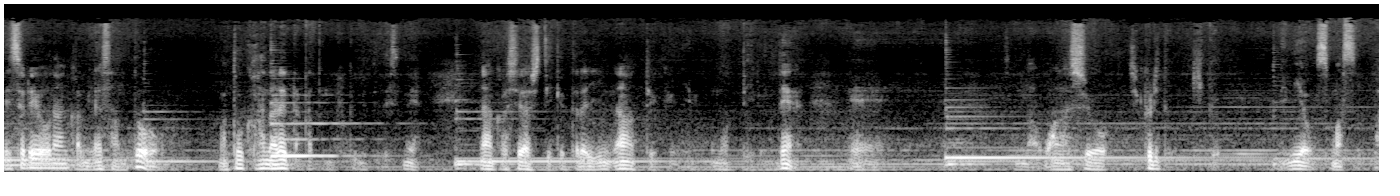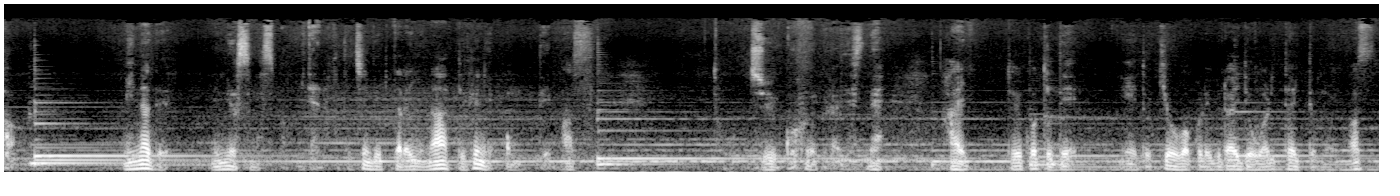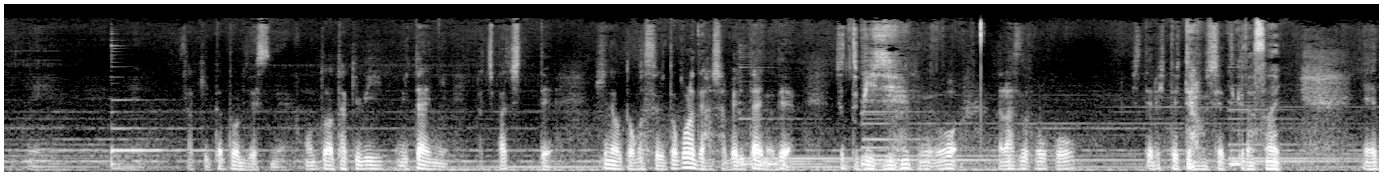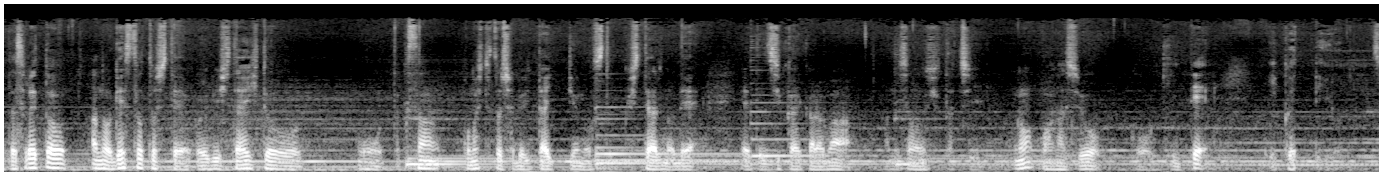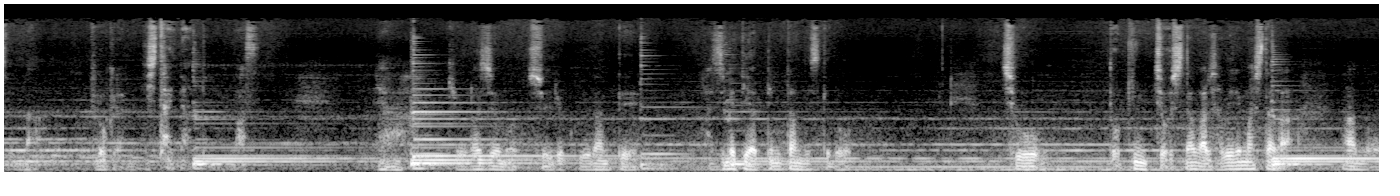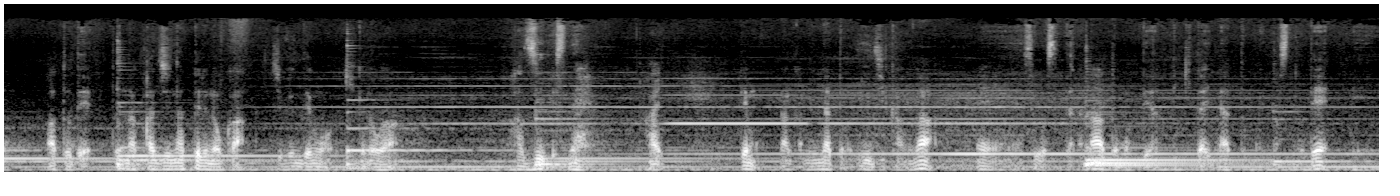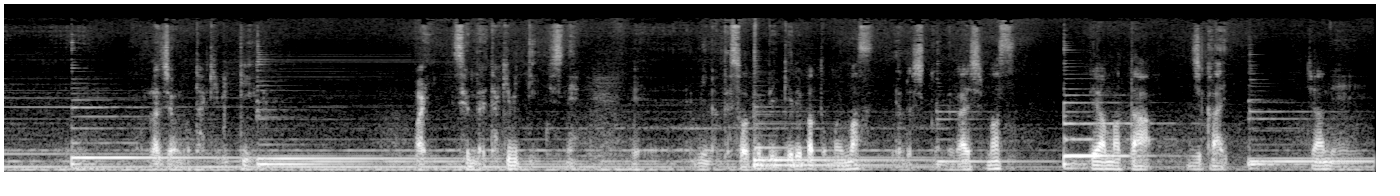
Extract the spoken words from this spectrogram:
でそれをなんか皆さんと、まあ、遠く離れた方も含めてですねなんかシェアしていけたらいいなっていうふうに思っているので、えー、そんなお話をじっくりと聞く耳を澄ます場みんなで耳を澄ます場みたいな形にできたらいいなっていうふうに思っています。15分ぐらいですね。はい。ということで、えーと、今日はこれぐらいで終わりたいと思います。えー、さっき言った通りですね、本当は焚き火みたいにパチパチって火の音がするところで喋りたいので、ちょっと BGM を鳴らす方法をしてる人いたら教えてください。えーと、それとあのゲストとしてお呼びしたい人をもうたくさんこの人と喋りたいっていうのをストックしてあるので、えーと、次回からはあのその人たちのお話をこう聞いていくっていうそんなプログラムにしたいなと思います。いや今日ラジオの収録なんて初めてやってみたんですけど超と緊張しながら喋りましたがあの後でどんな感じになってるのか自分でも聞くのははずいですねはいでもなんかみんなといい時間が、えー、過ごせたらなと思ってやっていきたいなと思いますので、ラジオの焚き火ティーバイ仙台焚き火ティーですね、えー、みんなで育てていければと思います。よろしくお願いします。ではまた次回。じゃあね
